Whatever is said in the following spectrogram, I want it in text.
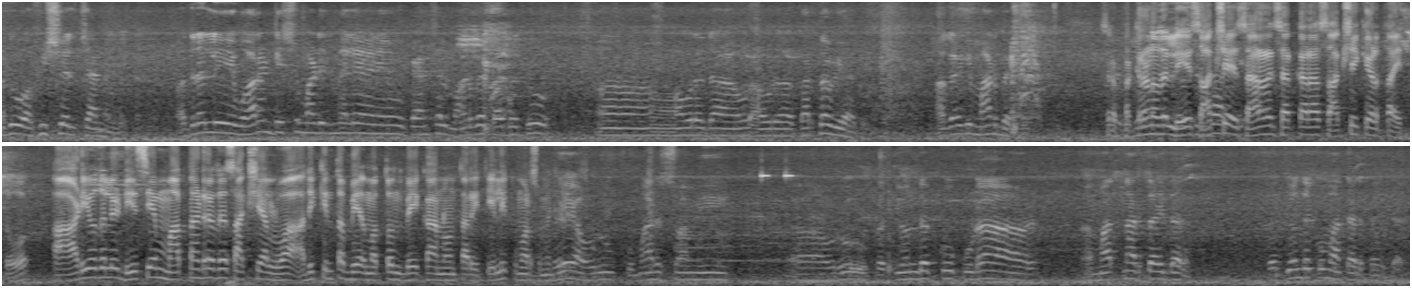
ಅದು ಅಫಿಷಿಯಲ್ ಚಾನಲ್ ಅದರಲ್ಲಿ ವಾರಂಟ್ ಇಶ್ಯೂ ಮಾಡಿದ ಮೇಲೆ ನೀವು ಕ್ಯಾನ್ಸಲ್ ಮಾಡಬೇಕಾದದ್ದು ಅವರದ, ಅವರ ಕರ್ತವ್ಯ ಅದು. ಹಾಗಾಗಿ ಮಾಡಬೇಕು. ಸರ್, ಪ್ರಕರಣದಲ್ಲಿ ಸಾಕ್ಷಿ ಸಾರಣ ಸರ್ಕಾರ ಸಾಕ್ಷಿ ಕೇಳ್ತಾ ಇತ್ತು. ಆ ಆಡಿಯೋದಲ್ಲಿ ಡಿ ಸಿ ಎಂ ಮಾತನಾಡಿರೋದೇ ಸಾಕ್ಷಿ ಅಲ್ವಾ? ಅದಕ್ಕಿಂತ ಬೇ ಮತ್ತೊಂದು ಬೇಕಾ ಅನ್ನೋಂಥ ರೀತಿಯಲ್ಲಿ ಕುಮಾರಸ್ವಾಮಿ ಅವರು ಕುಮಾರಸ್ವಾಮಿ ಅವರು ಪ್ರತಿಯೊಂದಕ್ಕೂ ಕೂಡ ಮಾತನಾಡ್ತಾ ಇದ್ದಾರೆ. ಪ್ರತಿಯೊಂದಕ್ಕೂ ಮಾತಾಡ್ತಾ ಇದ್ದಾರೆ.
